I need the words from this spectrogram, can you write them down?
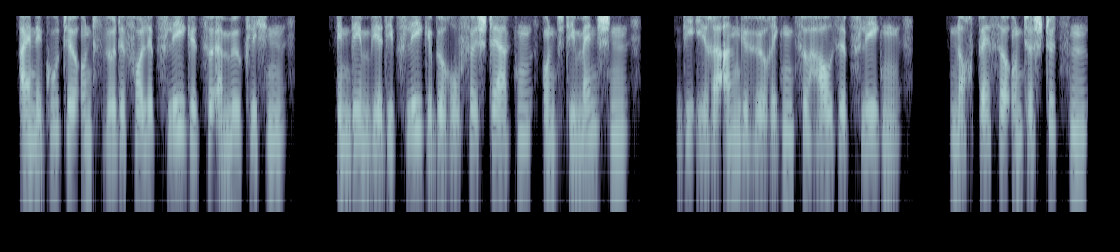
eine gute und würdevolle Pflege zu ermöglichen, indem wir die Pflegeberufe stärken und die Menschen, die ihre Angehörigen zu Hause pflegen, noch besser unterstützen,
